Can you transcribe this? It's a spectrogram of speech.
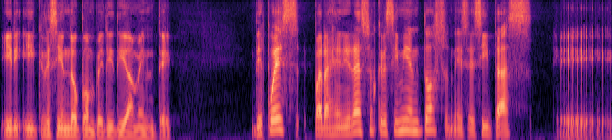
ir, creciendo competitivamente. Después, para generar esos crecimientos necesitas eh,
